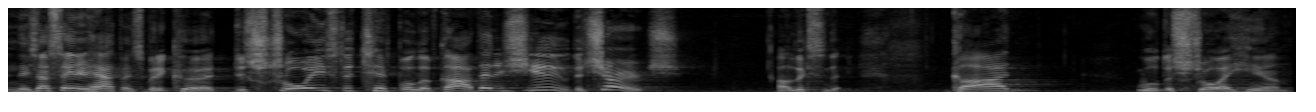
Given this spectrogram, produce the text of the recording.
and he's not saying it happens, but it could, destroys the temple of God, that is you, the church. Oh, listen, to, God will destroy him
